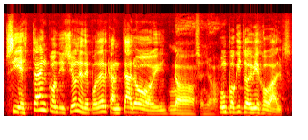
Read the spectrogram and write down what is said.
si está en condiciones de poder cantar hoy No, señor. un poquito de viejo vals.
